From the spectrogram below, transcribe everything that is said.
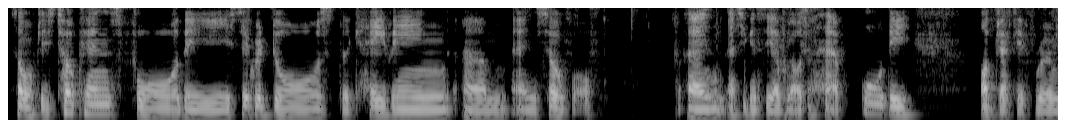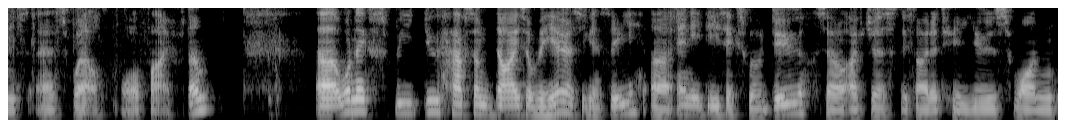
some of these tokens for the secret doors, the caving, um, and so forth. And as you can see, we also have all the objective rooms as well, all five of them. Uh, what next? We do have some dice over here, as you can see. Uh, any d6 will do, so I've just decided to use one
